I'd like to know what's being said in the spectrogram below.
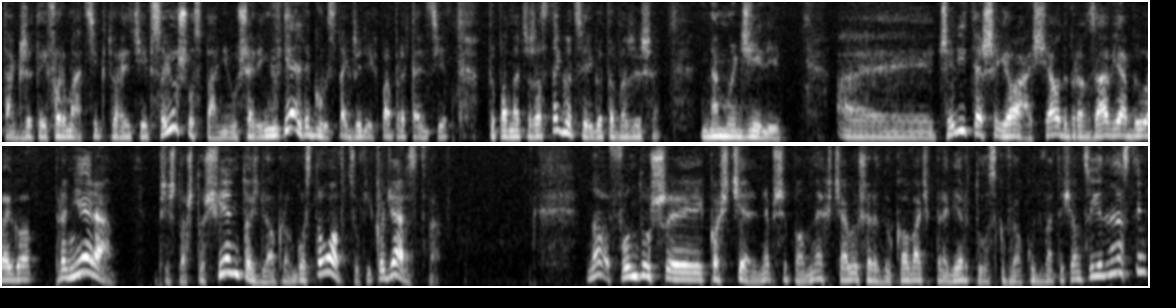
Także tej formacji, która jest dzisiaj w sojuszu z panią Schering-Wielgus, także niech ma pretensje do pana Czerzastego, co jego towarzysze namodzili. E, Czyli też Joasia od Brązawia byłego premiera. Przecież toż to świętość dla okrągłostołowców i kodziarstwa. No, fundusz y, kościelny, przypomnę, chciał już redukować premier Tusk w roku 2011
